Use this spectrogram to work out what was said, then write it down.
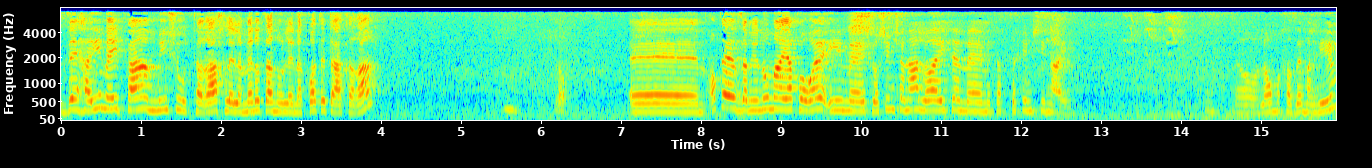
והאם אי פעם מישהו טרח ללמד אותנו לנקות את ההכרה? לא. אוקיי, אז דמיינו מה היה קורה אם 30 שנה לא הייתם מצחצחים שיניים. לא, לא מחזה מלהיב.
